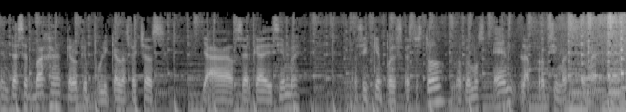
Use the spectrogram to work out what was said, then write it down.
en Desert Baja creo que publican las fechas ya cerca de diciembre. Así que pues esto es todo, nos vemos en la próxima semana.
